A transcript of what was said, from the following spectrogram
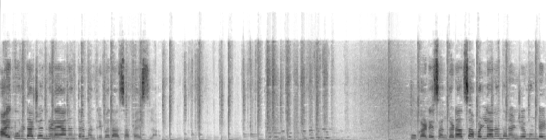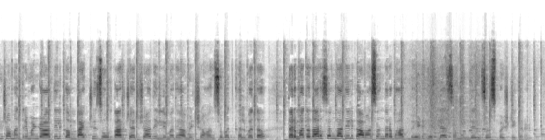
हायकोर्टाच्या निर्णयानंतर मंत्रिपदाचा फैसला. कोकाटे संकटात सापडल्यानं धनंजय मुंडेंच्या मंत्रिमंडळातील कमबॅकची जोरदार चर्चा दिल्लीमध्ये अमित शहांसोबत खलबतं तर मतदारसंघातील कामासंदर्भात भेट घेतल्याचं मुंडेंचं स्पष्टीकरण.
